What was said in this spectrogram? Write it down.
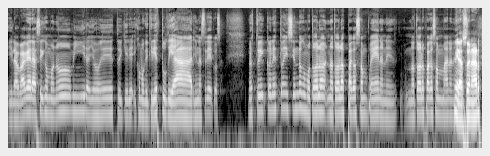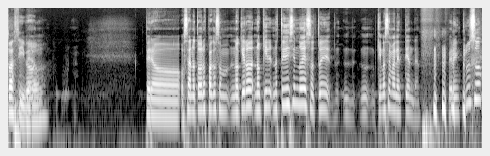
Y la vaga era así como, no, mira, yo esto, y, quería, y como que quería estudiar y una serie de cosas. No estoy con esto diciendo como todos los, no todos los pagos son buenos, ni- no todos los pagos son malos. Mira, suena harto así, No, pero. Pero, o sea, no todos los pacos son. No quiero, no quiero, no estoy diciendo eso, estoy que no se malentienda. Pero incluso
